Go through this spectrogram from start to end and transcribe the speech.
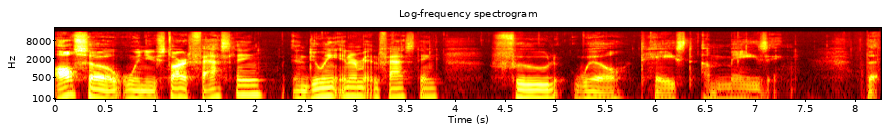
Also, when you start fasting and doing intermittent fasting, food will taste amazing. The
